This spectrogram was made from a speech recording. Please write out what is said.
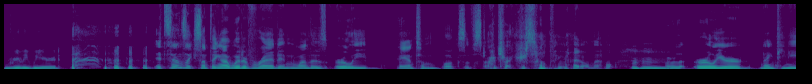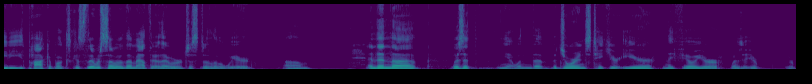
really weird It sounds like something I would have read in one of those early Bantam books of Star Trek or something. I don't know. Mhm. Or the earlier 1980s pocket books, because there were some of them out there that were just a little weird. Um, and then the, was it, you know, when the Bajorans take your ear and they feel your, was it your, your,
